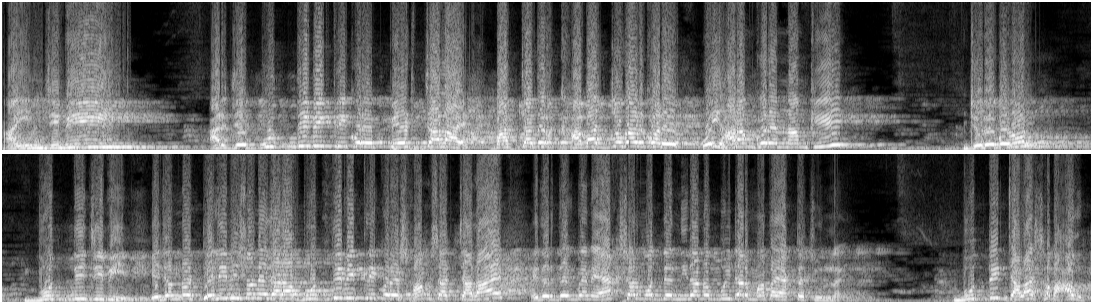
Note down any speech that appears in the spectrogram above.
আইনজীবী। আর যে বুদ্ধি বিক্রি করে পেট চালায়, বাচ্চাদের খাবার জোগাড় করে, ওই হারাম করে নাম কি? জোরে বলুন, বুদ্ধিজীবী। এজন্য টেলিভিশনে যারা বুদ্ধি বিক্রি করে সংসার চালায়, এদের দেখবেন একশোর মধ্যে নিরানব্বইটার মাথায় একটা চুল নাই। বুদ্ধির জ্বালা সব আউট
